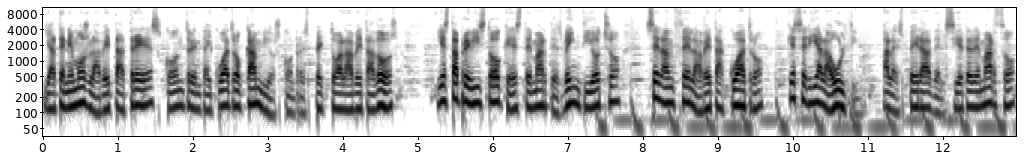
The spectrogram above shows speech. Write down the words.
Ya tenemos la beta 3 con 34 cambios con respecto a la beta 2 y está previsto que este martes 28 se lance la beta 4, que sería la última, a la espera del 7 de marzo,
